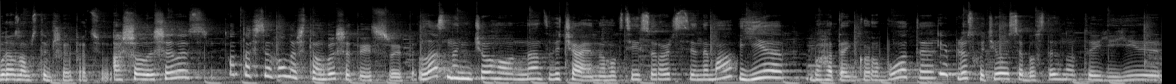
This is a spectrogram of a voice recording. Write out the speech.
разом з тим, що я працюю. А що лишилось? Ну та всього лиш там вишити і зшити. Власне, нічого надзвичайного в цій сорочці нема. Є багатенько роботи, і плюс хотілося б встигнути її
